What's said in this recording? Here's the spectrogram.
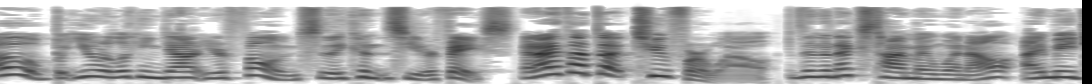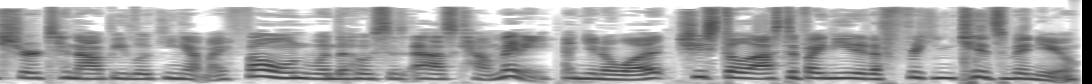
oh, but you were looking down at your phone, so they couldn't see your face. And I thought that too for a while. But then the next time I went out, I made sure to not be looking at my phone when the hostess asked how many. And you know what? She still asked if I needed a freaking kids menu.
